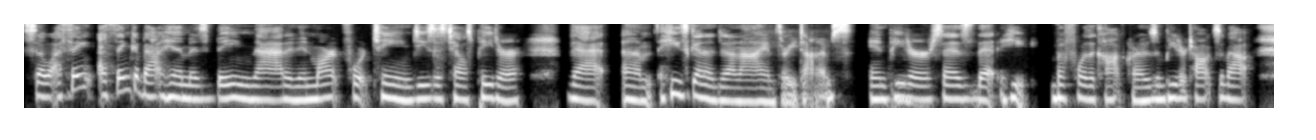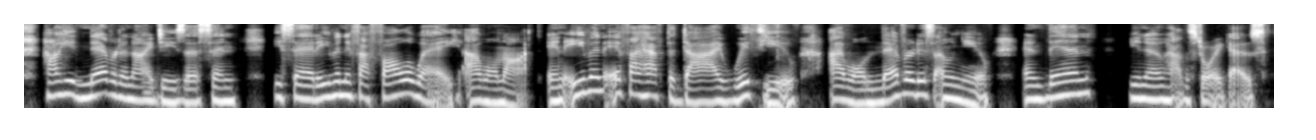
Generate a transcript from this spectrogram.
so I think, I think about him as being that. And in Mark 14, Jesus tells Peter that um, he's going to deny him three times. And Peter says that he, before the cock crows, and Peter talks about how he'd never deny Jesus. And he said, Even if I fall away, I will not. And even if I have to die with you, I will never disown you. And then you know how the story goes.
